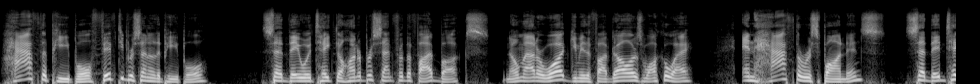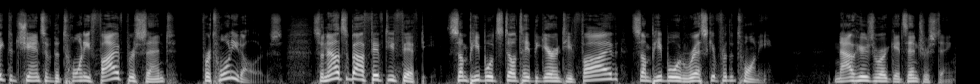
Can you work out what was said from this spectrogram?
half the people, 50% of the people, said they would take the 100% for the 5 bucks, no matter what, give me the $5, walk away. And half the respondents said they'd take the chance of the 25% for $20. So now it's about 50-50. Some people would still take the guaranteed 5, some people would risk it for the 20. Now here's where it gets interesting.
